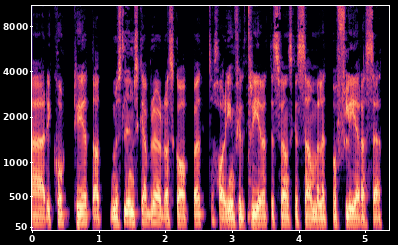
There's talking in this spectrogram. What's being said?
är i korthet att Muslimska brödraskapet har infiltrerat det svenska samhället på flera sätt.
